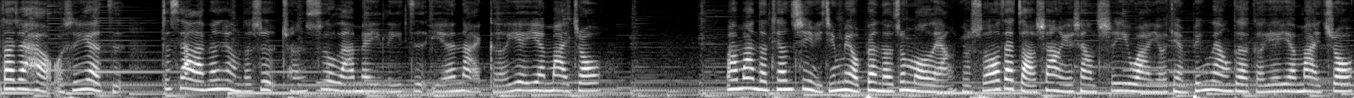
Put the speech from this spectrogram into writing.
大家好，我是叶子。接下来分享的是纯素蓝莓梨子椰奶隔夜燕麦粥。慢慢的天气已经没有变得这么凉，有时候在早上也想吃一碗有点冰凉的隔夜燕麦粥。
